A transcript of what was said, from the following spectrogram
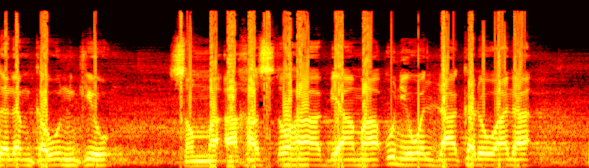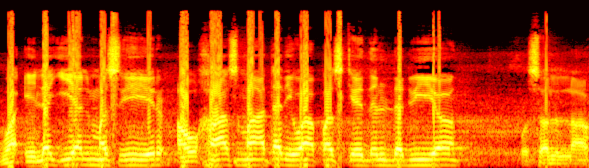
ظلم کوونکي ثم اخذتها بیا ما ونیول دا کلو والا و الی المصیر او خاص ما ته دی واپس کېدل د دوی وصلی الله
